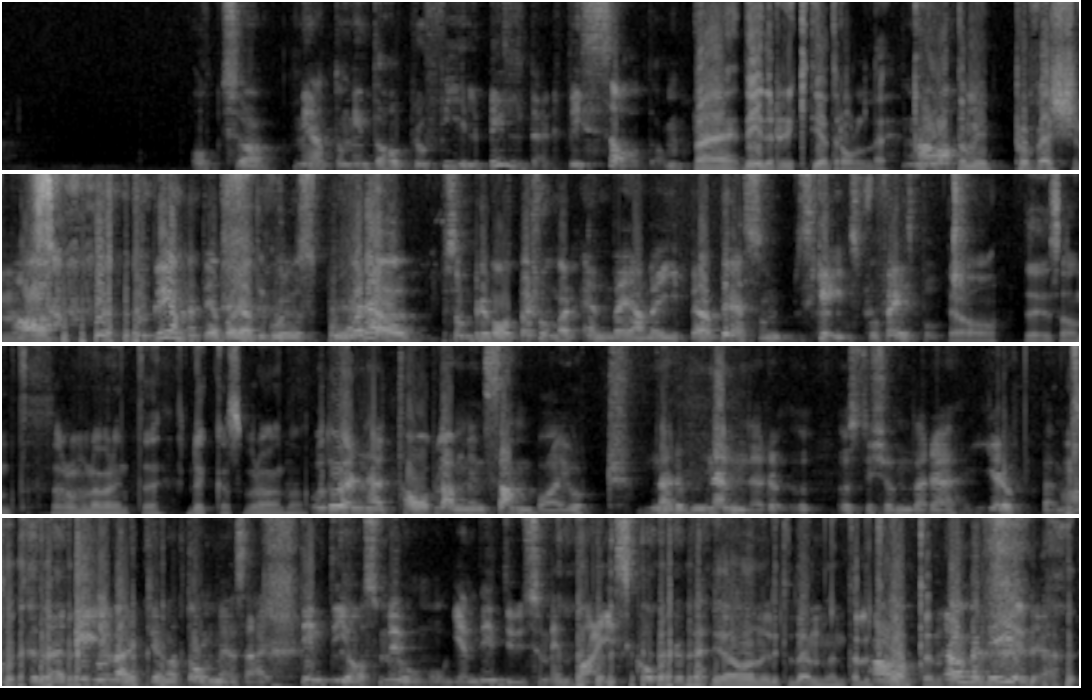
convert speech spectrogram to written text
också med att de inte har profilbilder, vissa av dem. Nej, det är det riktiga troll det. Ja, De är professionals. ja. Problemet är bara att det går att spåra som privatperson varenda jävla IP-adress som skrivs på Facebook. Ja, det är sant. Så de lär väl inte lyckas så bra ändå. Och då är den här tavlan min sambo har gjort, när du nämner Ö- Östersundare, gruppen och allt det där. Det är ju verkligen att de är så här. det är inte jag som är omogen, det är du som är en bajskorv. Ja, men lite den Ja, mentaliteten. ja, men det är ju det.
